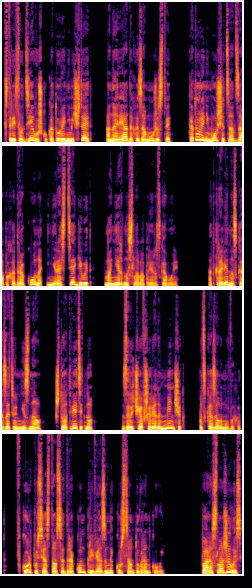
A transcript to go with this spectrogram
встретил девушку, которая не мечтает о нарядах и замужестве, которая не морщится от запаха дракона и не растягивает манерно слова при разговоре. Откровенно сказать он не знал, что ответить, но зарычавший рядом Менчик подсказал ему выход. В корпусе остался дракон, привязанный к курсанту Воронковой. Пара сложилась,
